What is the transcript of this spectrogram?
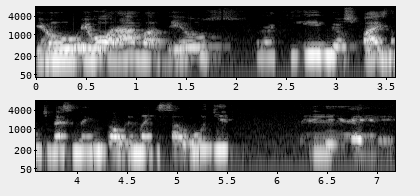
eu, eu orava a Deus para que meus pais não tivessem nenhum problema de saúde, é,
